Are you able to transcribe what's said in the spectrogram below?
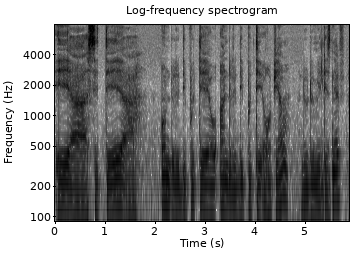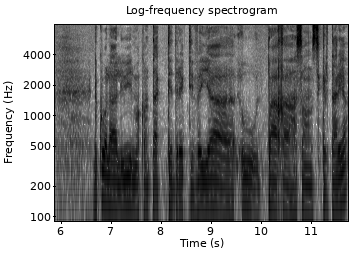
Et euh, c'était euh, un des députés, un des députés européens de 2019. Du coup, là, lui, il m'a contacté direct via, ou par son secrétariat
